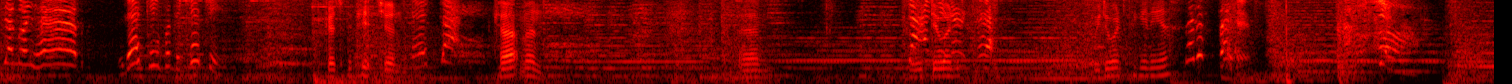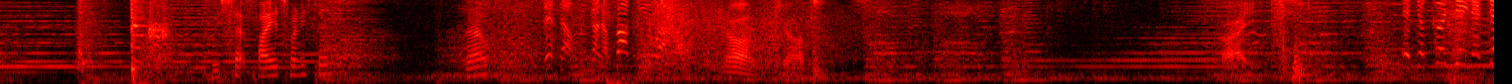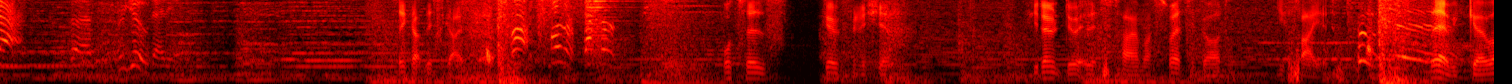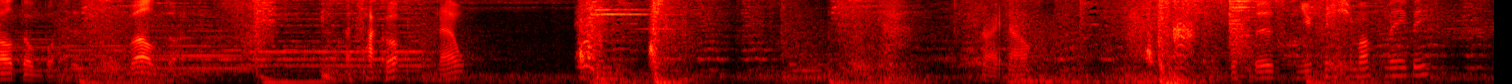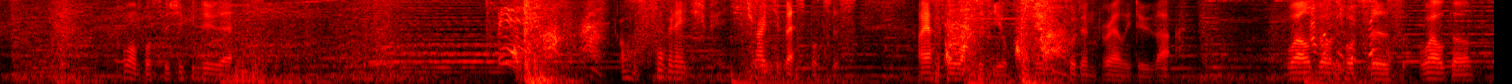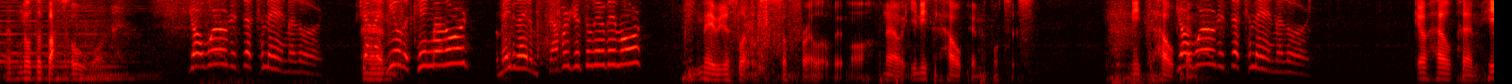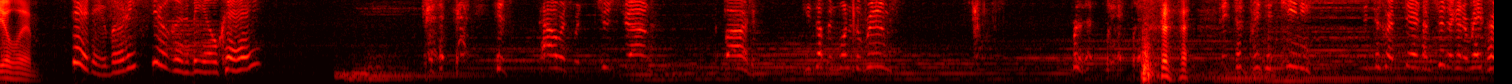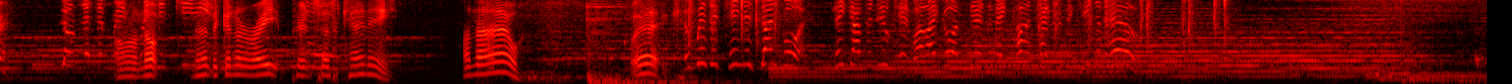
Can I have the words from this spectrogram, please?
Someone help! That came from the kitchen. Go to the kitchen. And that. Cartman. Um, can we do, any, Uh, can we do anything in here? Can we set fire to anything? No? This elf is gonna fuck you up. Oh, God. Right. It's a good day to die. Uh, for you, that is. Take out this guy first. Ah! Butters, go finish him. If you don't do it this time, I swear to God, you're fired. There we go, well done, Butters. Well done. Attack up? No. Right, now. Butters, can you finish him off, maybe? Come on, Butters, you can do this. Oh, 7 HP. You tried your best, Butters. I asked a lot of you. I knew you couldn't really do that. Well done, Butters. Well done. Another battle won. Your word is the command, my lord. Shall I Um, heal the king, my lord? Or maybe let him suffer just a little bit more? Maybe just let him suffer a little bit more. No, you need to help him, Butters. You need to help Your him. word is the command, my lord. Go help him. Heal him. There, there, buddy. You're gonna be okay. guard. He's up in one of the rooms. they took Princess Keene. They took her upstairs. I'm sure they're gonna rape her. Don't let them rape oh no, Princess no, they're gonna rape Princess Kenny. Oh no! Quick! The Wizard King is done for. Take out the new kid while I go upstairs and make contact with the King of Hell.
